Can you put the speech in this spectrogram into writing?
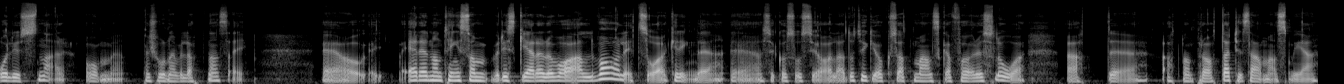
och lyssnar om personen vill öppna sig. Eh, är det någonting som riskerar att vara allvarligt så kring det eh, psykosociala, då tycker jag också att man ska föreslå att, eh, att man pratar tillsammans med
